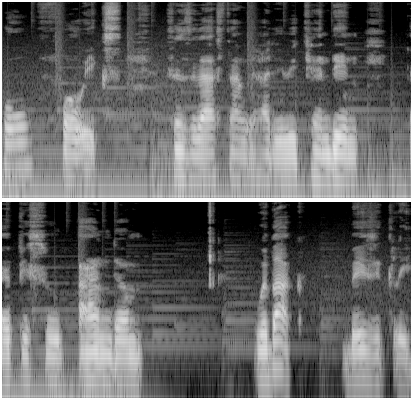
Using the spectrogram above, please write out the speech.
whole four weeks since the last time we had a Weekending episode, and um, we're back basically.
